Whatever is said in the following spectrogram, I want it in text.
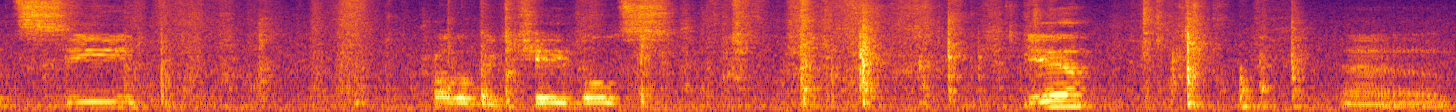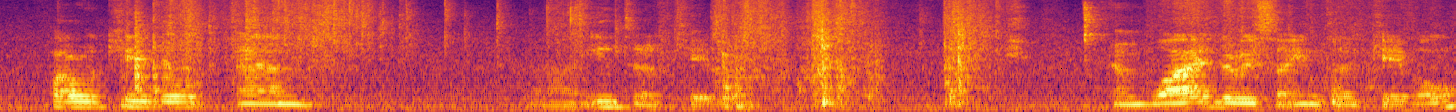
let's see, probably cables yeah, uh, power cable and uh, internet cable. And why there is an internet cable,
